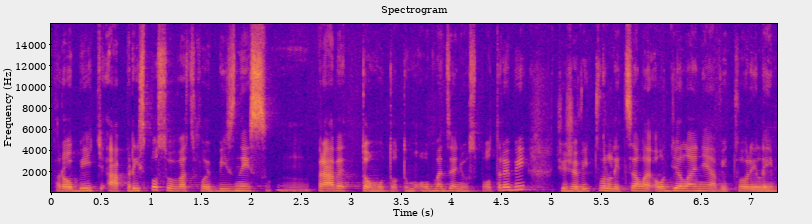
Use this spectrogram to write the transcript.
robiť a prispôsobovať svoj biznis mm, práve tomuto, tomu obmedzeniu spotreby. Čiže vytvorili celé oddelenie a vytvorili eh,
